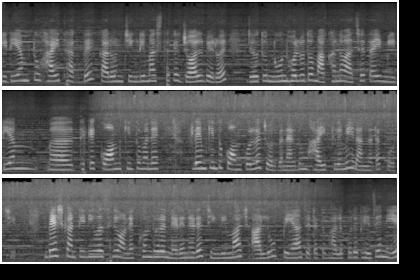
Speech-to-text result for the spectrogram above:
মিডিয়াম টু হাই থাকবে, কারণ চিংড়ি মাছ থেকে জল বেরোয়। যেহেতু নুন, হলুদও মাখানো আছে, তাই মিডিয়াম থেকে কম কিন্তু মানে ফ্লেম কিন্তু কম করলে চলবে না। একদম হাই ফ্লেমেই রান্নাটা করছি। বেশ কন্টিনিউয়াসলি অনেকক্ষণ ধরে নেড়ে নেড়ে চিংড়ি মাছ, আলু, পেঁয়াজ এটাকে ভালো করে ভেজে নিয়ে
